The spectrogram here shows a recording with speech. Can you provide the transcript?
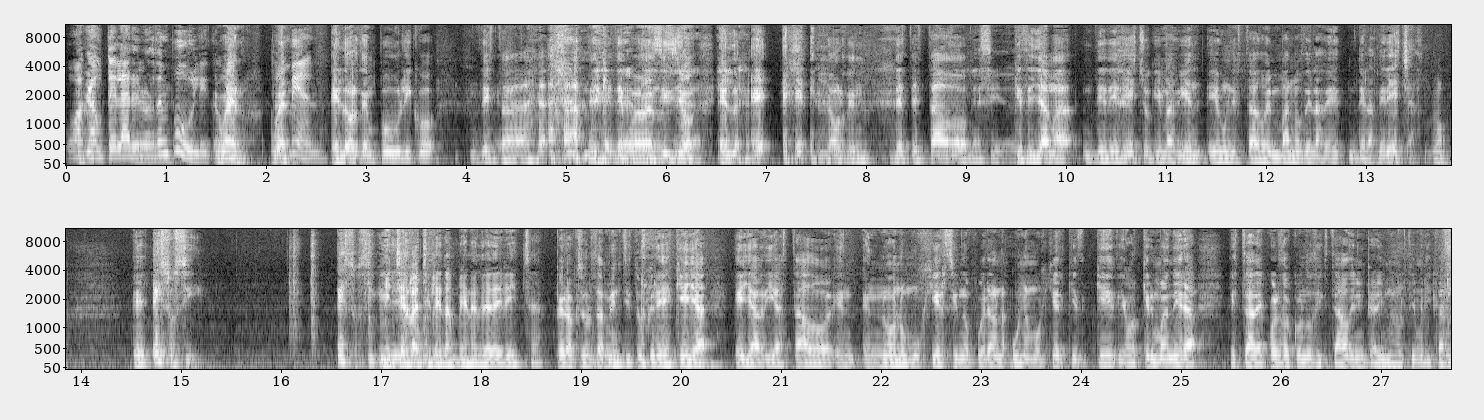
o a cautelar el orden público. Bueno, bueno. El orden público de esta. ¿Qué te puedo decir yo? Eh, el, orden de este Estado que se llama de derecho, que más bien es un Estado en manos de las, de, las derechas, ¿no? Eh, eso sí, eso sí que Michelle Bachelet también es de derecha. Pero absolutamente, ¿y tú crees que ella, ella habría estado en, no una mujer si no fuera una, mujer que, de cualquier manera está de acuerdo con los dictados del imperialismo norteamericano?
